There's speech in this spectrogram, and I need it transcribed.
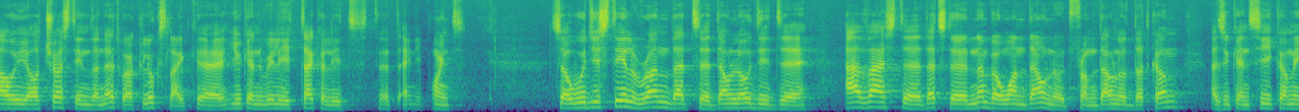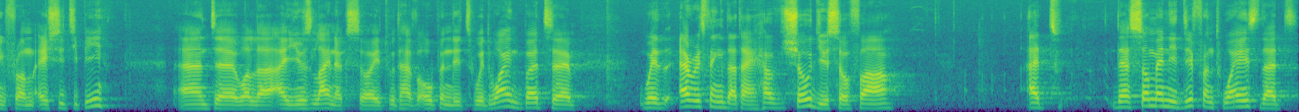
how your trust in the network looks like. Uh, you can really tackle it at any point. So would you still run that uh, downloaded uh, Avast? Uh, that's the number one download from download.com, as you can see coming from HTTP. And uh, well, I use Linux, so it would have opened it with Wine. But with everything that I have showed you so far, at, there's so many different ways that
